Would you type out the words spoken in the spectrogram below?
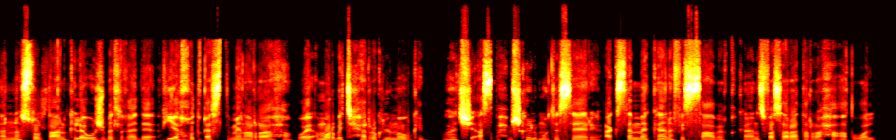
أن السلطان كلا وجبة الغداء كياخذ قسط من الراحة ويأمر بتحرك الموكب. وهذا الشيء أصبح بشكل متسارع عكس ما كان في السابق. كانت فترات الراحة أطول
